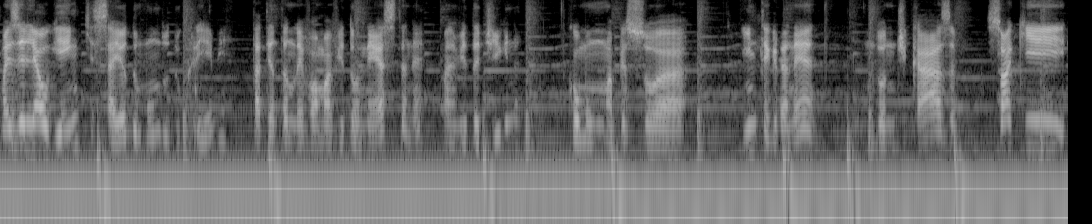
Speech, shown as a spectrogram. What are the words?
mas ele é alguém que saiu do mundo do crime, tá tentando levar uma vida honesta, né? Uma vida digna, como uma pessoa íntegra, né? Um dono de casa. Só que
